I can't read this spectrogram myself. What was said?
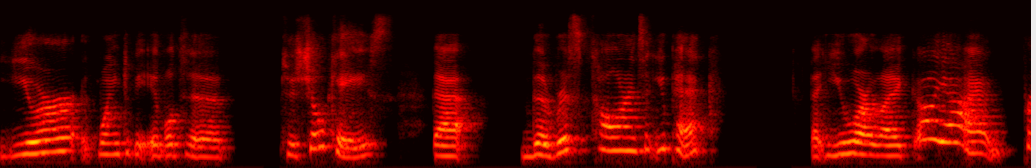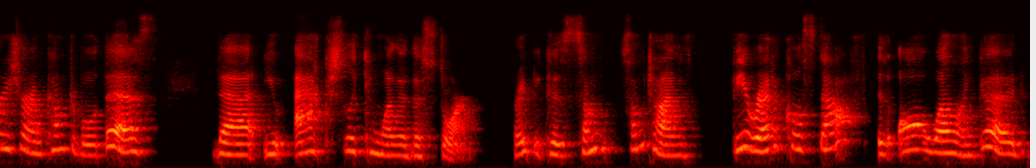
you're going to be able to, to showcase that the risk tolerance that you pick, that you are like, oh, yeah, I'm pretty sure I'm comfortable with this, that you actually can weather the storm, right? Because some sometimes theoretical stuff is all well and good,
